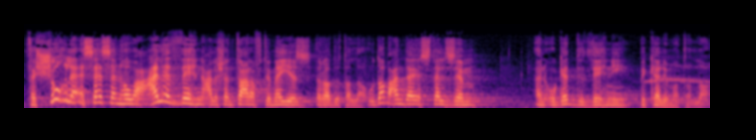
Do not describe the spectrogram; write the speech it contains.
فالشغل أساسا هو على الذهن علشان تعرف تميز إرادة الله. وطبعا ده يستلزم أن أجدد ذهني بكلمة الله.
